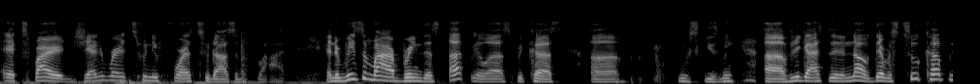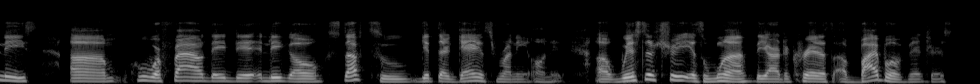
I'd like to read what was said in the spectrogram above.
expired January 24th, 2005. And the reason why I bring this up was because uh excuse me, uh if you guys didn't know, there was two companies um who were found they did illegal stuff to get their games running on it. Uh Wisdom Tree is one, they are the creators of Bible Adventures,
